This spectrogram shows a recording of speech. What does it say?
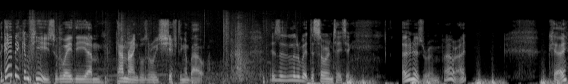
I get a bit confused with the way the um, camera angles are always shifting about. It's a little bit disorientating. Owner's room. Alright. Okay.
